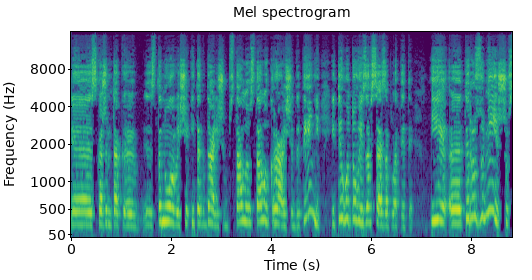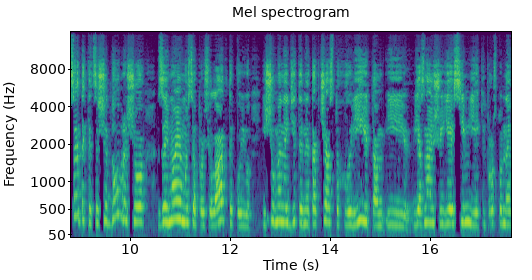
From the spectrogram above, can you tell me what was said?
е, скажімо так, е, становище і так далі, щоб стало, стало краще дитині, і ти готовий за все заплатити. І е, ти розумієш, що все-таки це ще добре, що займаємося профілактикою, і що в мене діти не так часто хворіють там, і я знаю, що є сім'ї, які просто не,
